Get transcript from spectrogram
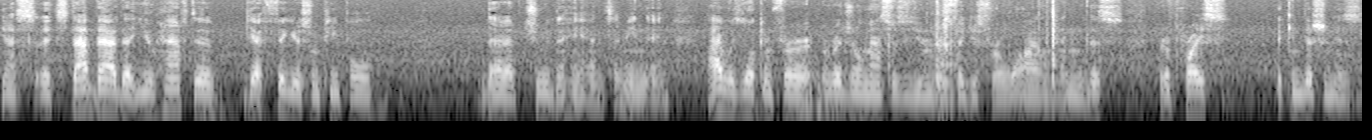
Yes it's that bad that you have to get figures from people that have chewed the hands. I mean and I was looking for original Masters of the Universe figures for a while and this for the price the condition is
